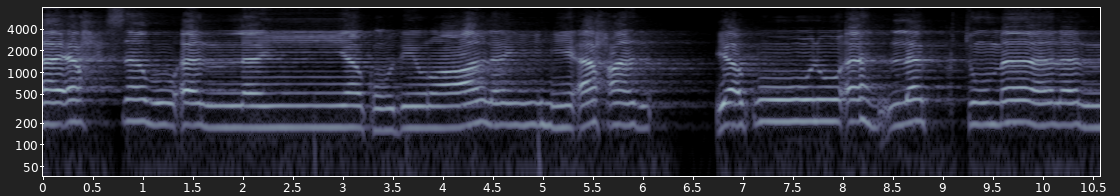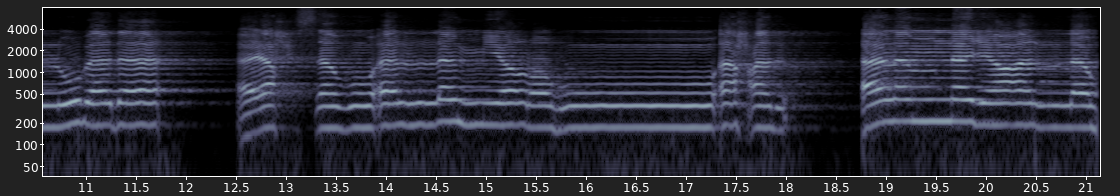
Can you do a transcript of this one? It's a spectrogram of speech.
أيحسب أن لن يقدر عليه أحد يقول أهلكت مالا لبدا أيحسب أن لم يره أحد؟ ألم نجعل له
